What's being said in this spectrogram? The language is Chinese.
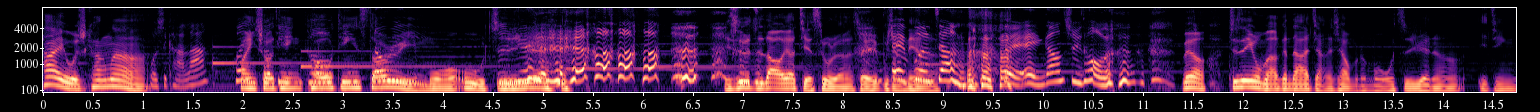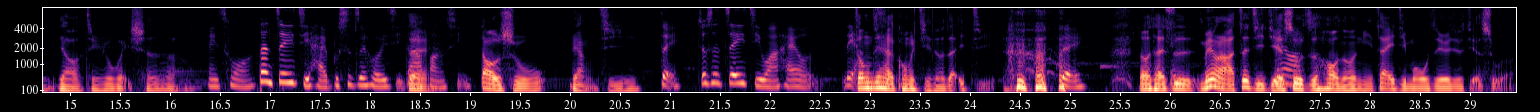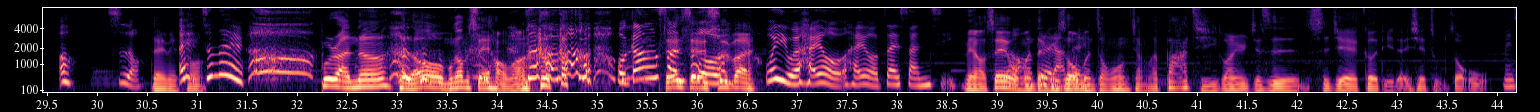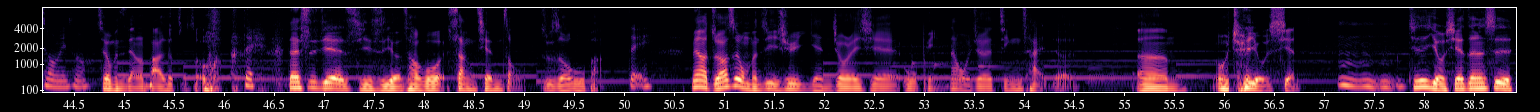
嗨，我是康娜，我是卡拉，欢迎收听偷听 Story 魔物之月。你是不是知道要结束了，所以不想念了？哎、欸，不能这样。对，哎、欸，你刚刚剧透了。没有，就是因为我们要跟大家讲一下，我们的魔物之月呢，已经要进入尾声了。没错，但这一集还不是最后一集，大家放心。倒数两集。对，就是这一集完还有两集，中间还空一集呢，在一集。对，然后才是、欸、没有啦。这集结束之后呢，你再一集魔物之月就结束了。哦。是哦，对，没错，哎、欸，真的，不然呢？Hello，我们刚刚 say 好吗？对，我刚刚算错。我以为还有还有在三集，没有，所以我们等于说，我们总共讲了八集关于就是世界各地的一些诅咒物。没错，没错，所以我们只讲了八个诅咒物。对，但世界其实有超过上千种诅咒物吧？对，没有，主要是我们自己去研究了一些物品，但我觉得精彩的，嗯，我觉得有限。嗯嗯嗯，其实有些真的是。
